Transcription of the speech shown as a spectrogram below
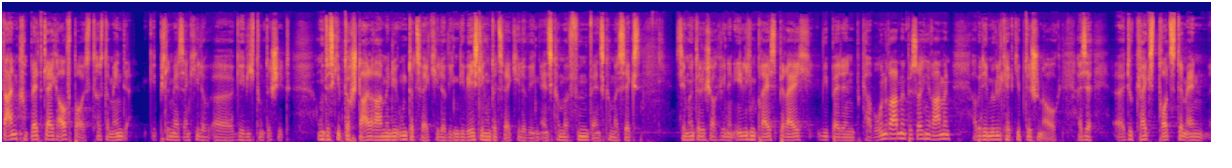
dann komplett gleich aufbaust, hast du am Ende ein bisschen mehr als ein Kilo äh, Gewichtunterschied. Und es gibt auch Stahlrahmen, die unter zwei Kilo wiegen, die wesentlich unter zwei Kilo wiegen, 1,5, 1,6. Sie haben natürlich auch einen ähnlichen Preisbereich wie bei den Carbonrahmen, bei solchen Rahmen, aber die Möglichkeit gibt es schon auch. Also äh, du kriegst trotzdem ein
